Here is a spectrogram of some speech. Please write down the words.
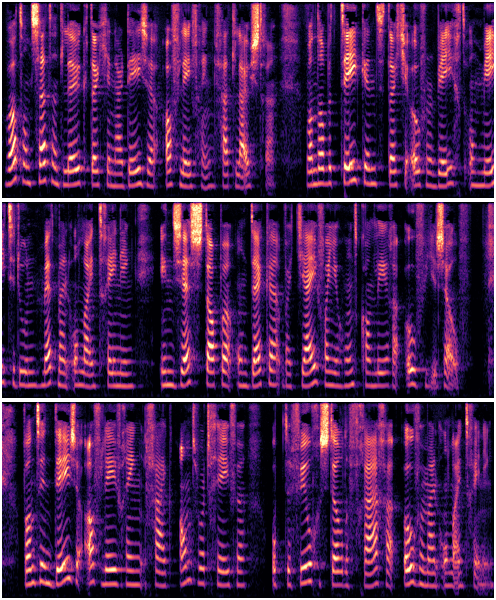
Wat ontzettend leuk dat je naar deze aflevering gaat luisteren. Want dat betekent dat je overweegt om mee te doen met mijn online training in zes stappen ontdekken wat jij van je hond kan leren over jezelf. Want in deze aflevering ga ik antwoord geven op de veelgestelde vragen over mijn online training.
